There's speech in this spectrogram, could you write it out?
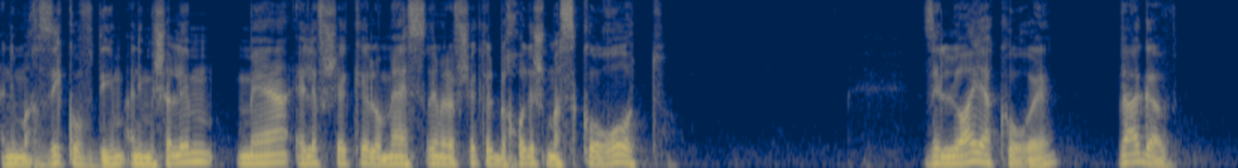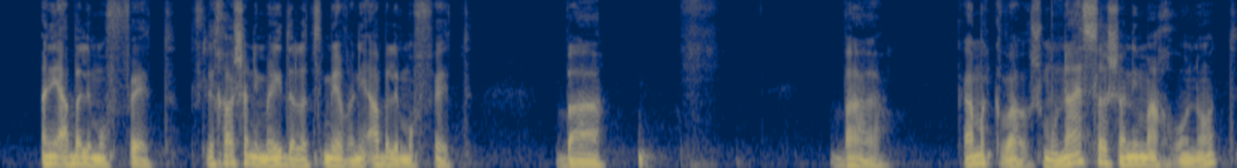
אני מחזיק עובדים, אני משלם 100 אלף שקל או 120 אלף שקל בחודש משכורות. זה לא היה קורה, ואגב, אני אבא למופת, סליחה שאני מעיד על עצמי, אבל אני אבא למופת. ב... ב... כמה כבר? 18 שנים האחרונות,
